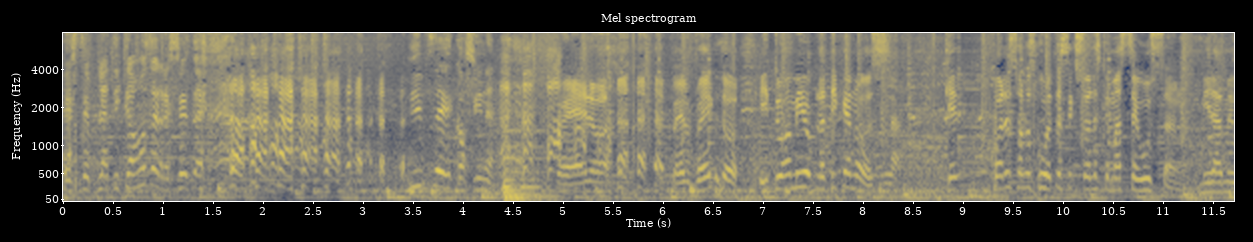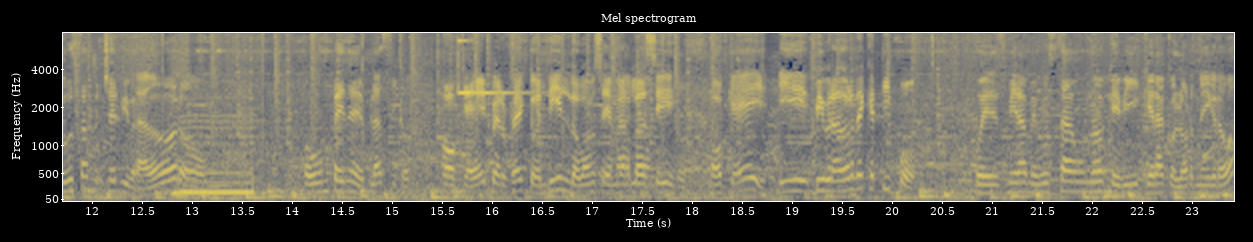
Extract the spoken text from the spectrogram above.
Este, platicamos de recetas. Tips de cocina. Bueno, perfecto. ¿Y tú, amigo, platícanos? ¿Qué- ¿Cuáles son los juguetes sexuales que más te gustan? Mira, me gusta mucho el vibrador o, o un pene de plástico. Ok, perfecto, el dildo, vamos a llamarlo así. Ok, ¿y vibrador de qué tipo? Pues mira, me gusta uno que vi que era color negro,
